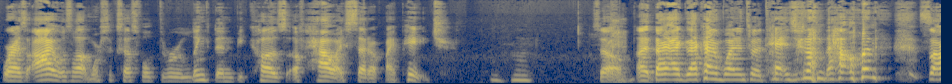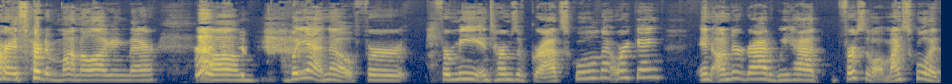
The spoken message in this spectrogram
whereas I was a lot more successful through LinkedIn because of how I set up my page. Mm-hmm. So I, that, that kind of went into a tangent on that one. Sorry, I started monologuing there. Um, but yeah, no, for for me, in terms of grad school networking, in undergrad we had first of all, my school had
